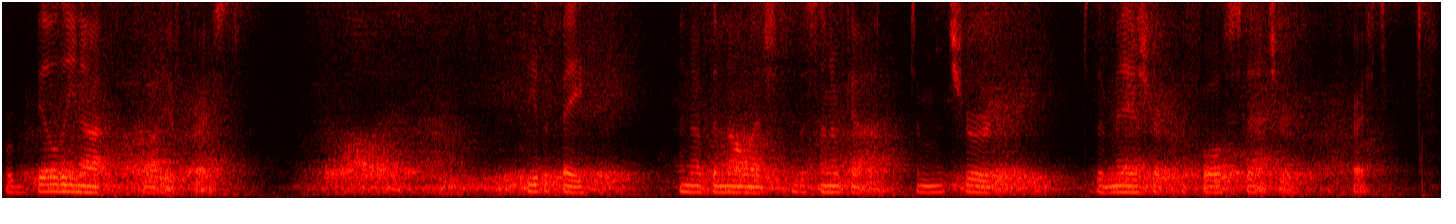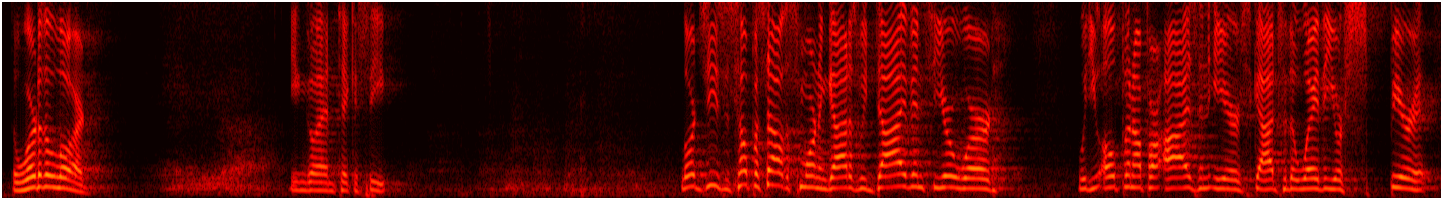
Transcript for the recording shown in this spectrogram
for building up the body of Christ. Be the faith and of the knowledge of the Son of God to maturity, to the measure of the full stature of Christ. The word of the Lord. You can go ahead and take a seat. Lord Jesus, help us out this morning, God, as we dive into your word. Would you open up our eyes and ears, God, to the way that your spirit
